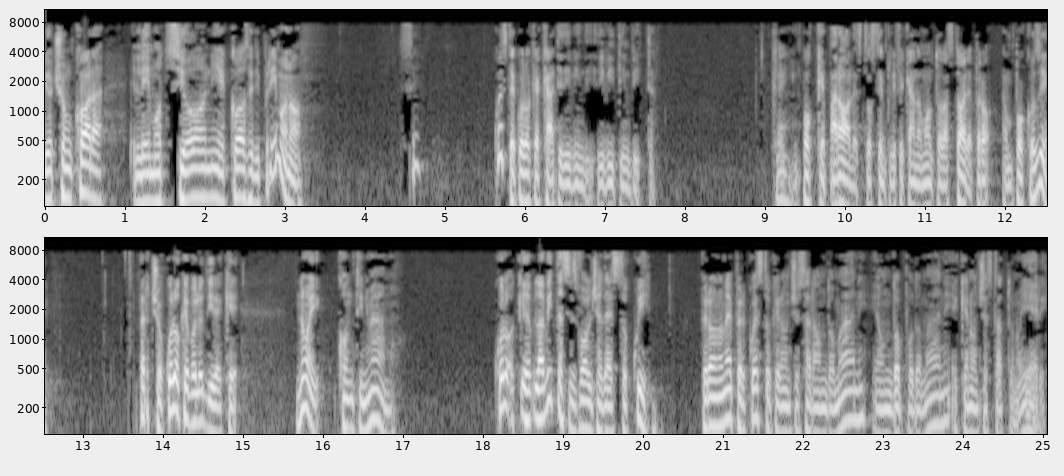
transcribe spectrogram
Io ho ancora le emozioni e cose di prima o no? Sì. Questo è quello che accade di, vita in vita. Okay? In poche parole, sto semplificando molto la storia, però è un po' così. Perciò quello che voglio dire è che noi continuiamo. Che, la vita si svolge adesso qui, però non è per questo che non ci sarà un domani e un dopodomani e che non c'è stato uno ieri.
